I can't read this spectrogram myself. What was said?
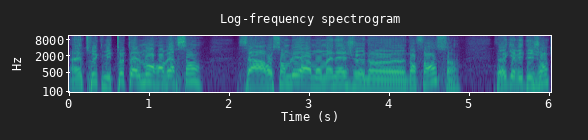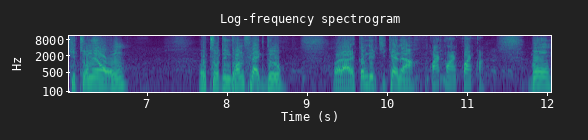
un truc mais totalement renversant. Ça a ressemblé à mon manège d'en- d'enfance. C'est vrai qu'il y avait des gens qui tournaient en rond autour d'une grande flaque d'eau. Voilà, comme des petits canards. Bon,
